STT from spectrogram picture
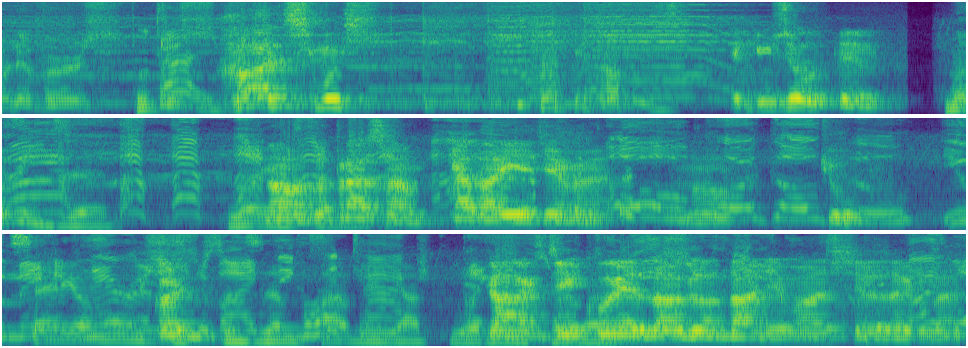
universe Tutaj. Chodź, muś... Takim żółtym. No widzę. No No, jest. zapraszam, gadaj, jedziemy. No, ciu. Serio mówisz, Link's zabawy, ja pierdolę. Tak, dziękuję za oglądanie, możesz się żegnać.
